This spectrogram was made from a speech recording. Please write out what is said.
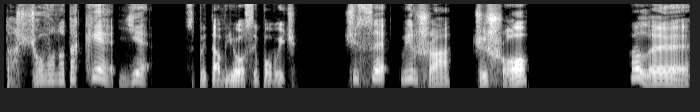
Та що воно таке є? спитав Йосипович. Чи се вірша, чи що? Але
